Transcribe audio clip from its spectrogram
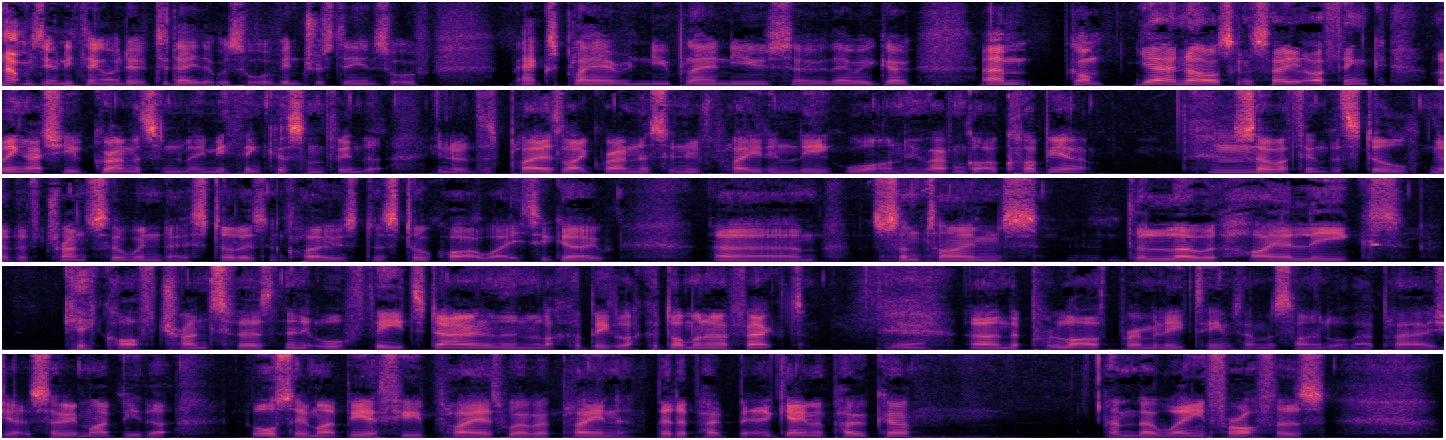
that was the only thing I did today that was sort of interesting in sort of ex-player and new player news. So there we go. Um, gone. Yeah, no, I was going to say, I think, I think actually Grandison made me think of something that you know, there's players like Grandison who've played in League One who haven't got a club yet. Mm. So I think there's still, you know, the transfer window still isn't closed. There's still quite a way to go. Um, sometimes the lower, higher leagues kick off transfers, then it all feeds down, and then like a big, like a domino effect. yeah. And the, a lot of Premier League teams haven't signed all their players yet, so it might be that. Also, it might be a few players where we're playing a bit of po- bit of game of poker, and they're waiting for offers.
